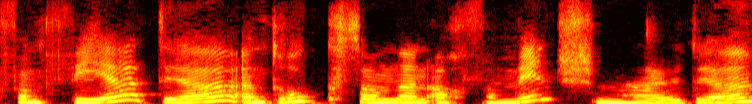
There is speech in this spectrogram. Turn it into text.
vom Pferd, ja, an Druck, sondern auch vom Menschen halt, ja.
